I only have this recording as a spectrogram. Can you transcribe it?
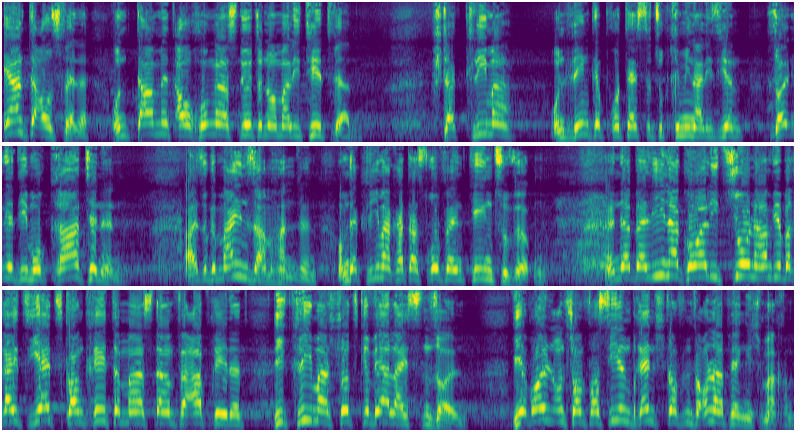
Ernteausfälle und damit auch Hungersnöte Normalität werden. Statt Klima- und linke Proteste zu kriminalisieren, sollten wir Demokratinnen also gemeinsam handeln, um der Klimakatastrophe entgegenzuwirken. In der Berliner Koalition haben wir bereits jetzt konkrete Maßnahmen verabredet, die Klimaschutz gewährleisten sollen. Wir wollen uns von fossilen Brennstoffen unabhängig machen.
